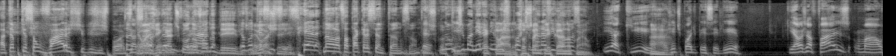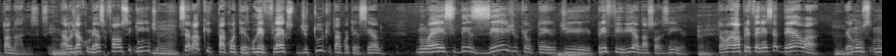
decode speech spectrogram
até porque são vários tipos de esporte. Eu achei que ela discordou foi do David. Eu vou ter eu achei. sincera. Não, ela só está acrescentando, só, não, é, não de maneira é nenhuma. Claro, estou só implicando com ela. E aqui a gente pode perceber que ela já faz uma autoanálise. Ela já começa a falar o seguinte: é. será que está acontecendo? O reflexo de tudo que está acontecendo não é esse desejo que eu tenho de preferir andar sozinha. É. Então é uma preferência dela. Hum. Eu não, não,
